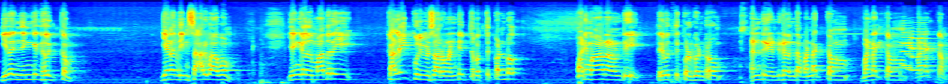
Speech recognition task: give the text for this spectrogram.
இளஞ்செங்கங்களுக்கும் எனதின் சார்பாகவும் எங்களது மதுரை கலைக்குழுவின் சார்பும் நன்றி தெரிவித்துக் கொண்டு பணிமான நன்றி தெரிவித்துக் கொள்கின்றோம். நன்றி என்று கலந்த வணக்கம் வணக்கம் வணக்கம்.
